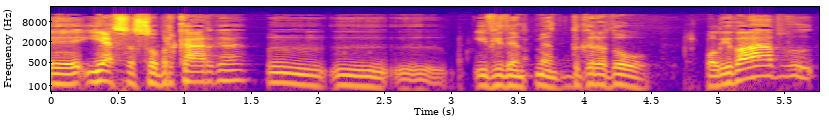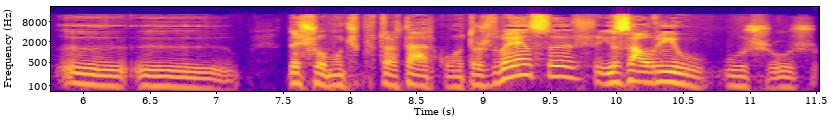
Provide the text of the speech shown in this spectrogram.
Eh, E essa sobrecarga, eh, eh, eh, evidentemente, degradou a qualidade, eh, eh, deixou muitos por tratar com outras doenças, exauriu os, os-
